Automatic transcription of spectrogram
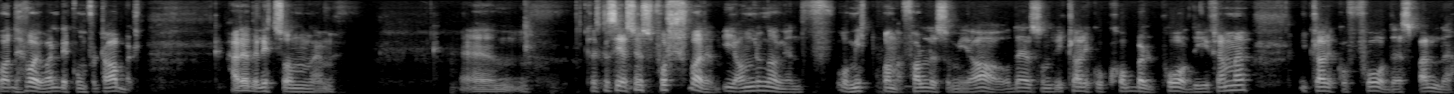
var, det var jo veldig komfortabelt. Her er det litt sånn um, hva skal jeg si, jeg syns Forsvaret i andre omgang og midtbanen faller så mye av. og det er sånn, Vi klarer ikke å koble på de fremme. Vi klarer ikke å få det spillet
